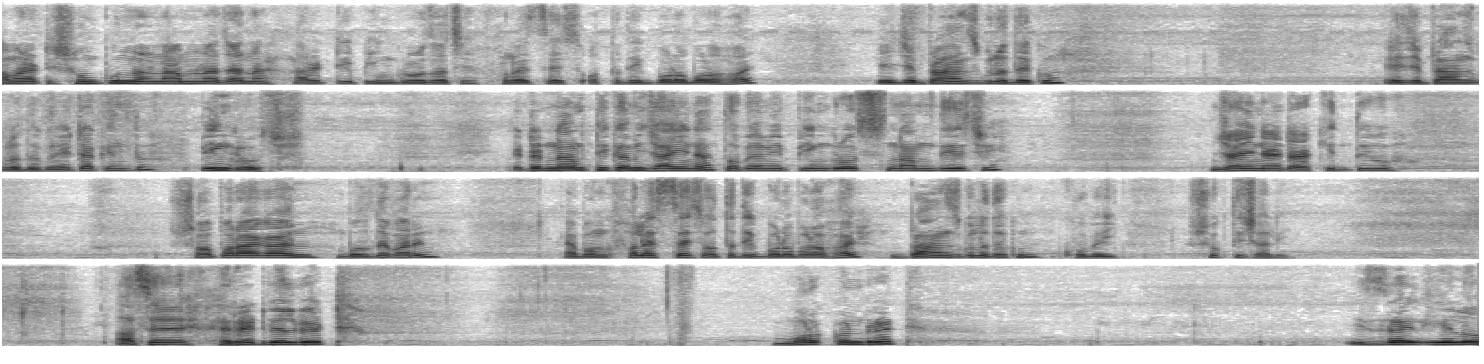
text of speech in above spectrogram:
আমার একটি সম্পূর্ণ নাম না জানা আরেকটি পিঙ্ক রোজ আছে, ফলের সাইজ অত্যাধিক বড় বড় হয়। এই যে ব্রাঞ্চগুলো দেখুন, এই যে ব্রাঞ্চগুলো দেখুন, এটা কিন্তু পিঙ্ক রোজ এটার নাম ঠিক আমি জানি না, তবে আমি পিঙ্ক রোজ নাম দিয়েছি। জানি না এটা কিন্তু স্বপরাগায়ন বলতে পারেন, এবং ফলের সাইজ অত্যাধিক বড় বড় হয়। ব্রাঞ্চগুলো দেখুন, খুবই শক্তিশালী। আছে red velvet Moroccan red Israel yellow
